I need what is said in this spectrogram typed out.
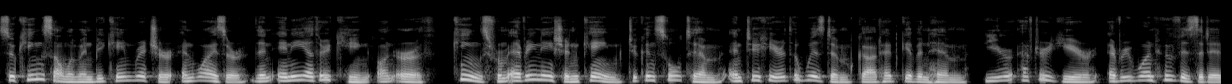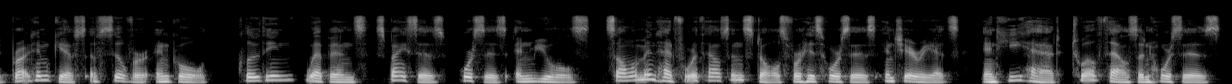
So King Solomon became richer and wiser than any other king on earth. Kings from every nation came to consult him and to hear the wisdom God had given him. Year after year, everyone who visited brought him gifts of silver and gold, clothing, weapons, spices, horses, and mules. Solomon had 4,000 stalls for his horses and chariots, and he had 12,000 horses.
